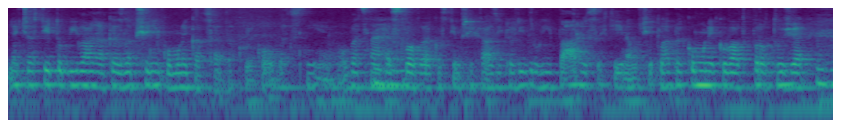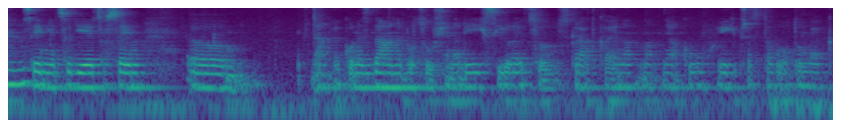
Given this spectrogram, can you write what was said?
nejčastěji to bývá nějaké zlepšení komunikace, takové jako obecný, obecné mm-hmm. heslo, to jako s tím přichází každý druhý pár, že se chtějí naučit lépe komunikovat, protože mm-hmm. se jim něco děje, co se jim uh, nějak jako nezdá, nebo co už je nad jejich síly, co zkrátka je nad, nad nějakou jejich představu o tom, jak,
